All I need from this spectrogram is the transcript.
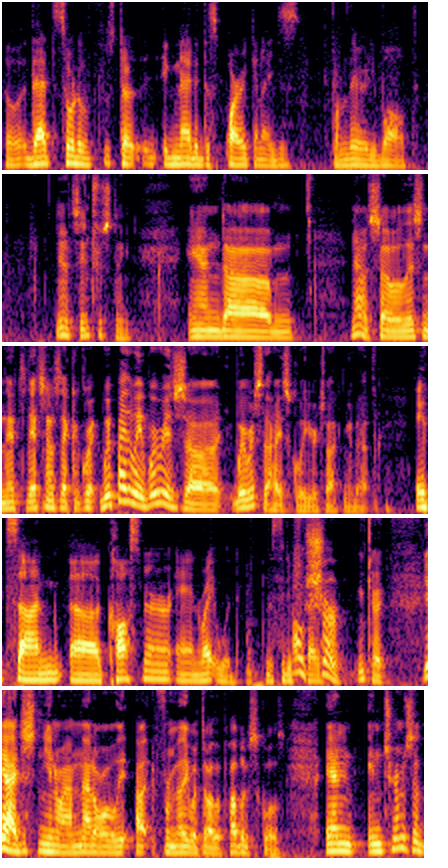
So that sort of start, ignited the spark, and I just, from there, it evolved. Yeah, it's interesting. And um, no, so listen, that that sounds like a great. By the way, where is uh, where is the high school you're talking about? It's on uh, Kostner and Wrightwood, the city of oh, Chicago. sure. Okay. Yeah, I just you know I'm not all uh, familiar with all the public schools, and in terms of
